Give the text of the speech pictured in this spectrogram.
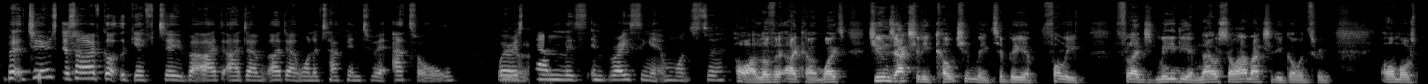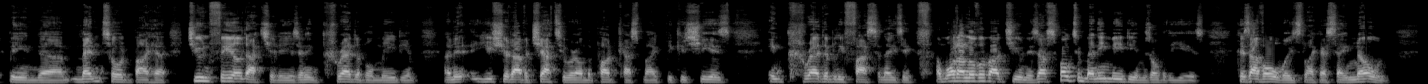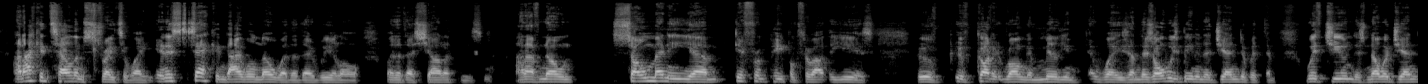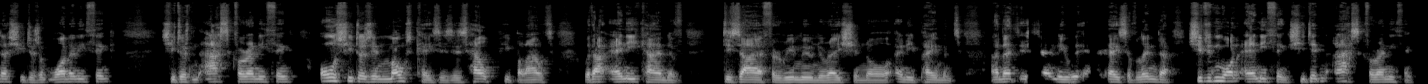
but June says I've got the gift too, but I, I don't. I don't want to tap into it at all. Whereas yeah. Sam is embracing it and wants to. Oh, I love it! I can't wait. June's actually coaching me to be a fully fledged medium now, so I'm actually going through almost being uh, mentored by her. June Field actually is an incredible medium, and it, you should have a chat to her on the podcast, Mike, because she is incredibly fascinating. And what I love about June is I've spoken to many mediums over the years because I've always, like I say, known. And I can tell them straight away. In a second, I will know whether they're real or whether they're charlatans. And I've known so many um, different people throughout the years who've, who've got it wrong a million ways. And there's always been an agenda with them. With June, there's no agenda. She doesn't want anything. She doesn't ask for anything. All she does in most cases is help people out without any kind of desire for remuneration or any payment. And that is certainly in the case of Linda. She didn't want anything. She didn't ask for anything.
